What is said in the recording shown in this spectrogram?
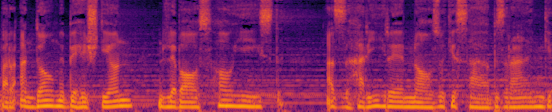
بر اندام بهشتیان لباسهایی است از حریر نازک سبز رنگ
